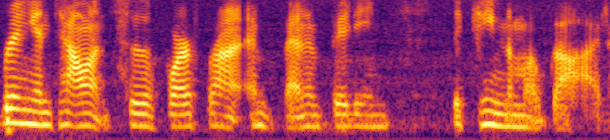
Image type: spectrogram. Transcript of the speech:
bringing talents to the forefront and benefiting the kingdom of God.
